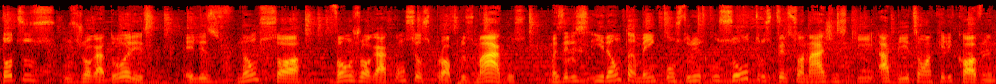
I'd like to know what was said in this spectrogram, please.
todos os, os jogadores, eles não só vão jogar com seus próprios magos, mas eles irão também construir os outros personagens que habitam aquele Covenant,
